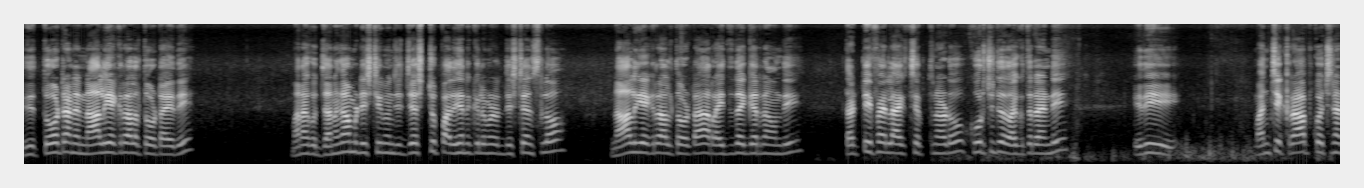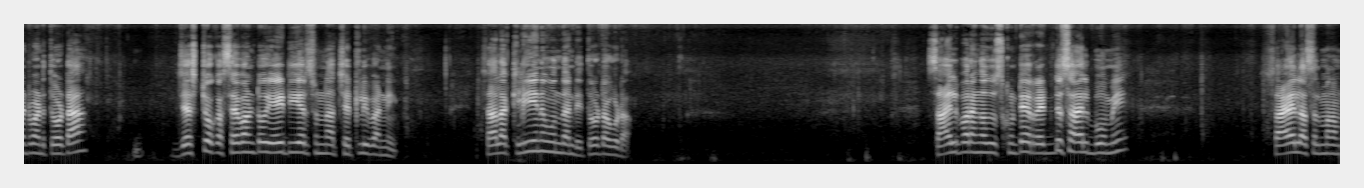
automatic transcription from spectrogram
ఇది తోట అనే నాలుగు ఎకరాల తోట ఇది. మనకు జనగామ డిస్టిక్ నుంచి జస్ట్ పదిహేను కిలోమీటర్ డిస్టెన్స్లో నాలుగు ఎకరాల తోట రైతు దగ్గరనే ఉంది. థర్టీ ఫైవ్ ల్యాక్స్ చెప్తున్నాడు. కూర్చుంటే తగ్గుతాడండి ఇది మంచి క్రాప్కి వచ్చినటువంటి తోట. జస్ట్ ఒక సెవెన్ టు ఎయిట్ ఇయర్స్ ఉన్న చెట్లు ఇవన్నీ. చాలా క్లీన్గా ఉందండి తోట కూడా. సాయిల్ పరంగా చూసుకుంటే రెడ్ సాయిల్ భూమి. సాయిల్ అసలు మనం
